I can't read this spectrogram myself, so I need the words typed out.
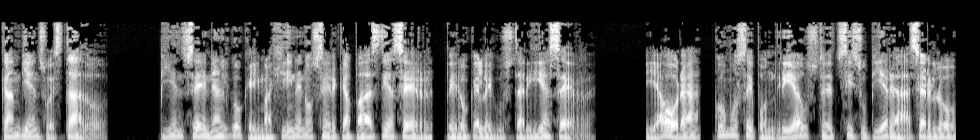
cambian su estado. Piense en algo que imagine no ser capaz de hacer, pero que le gustaría hacer. Y ahora, ¿cómo se pondría usted si supiera hacerlo?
